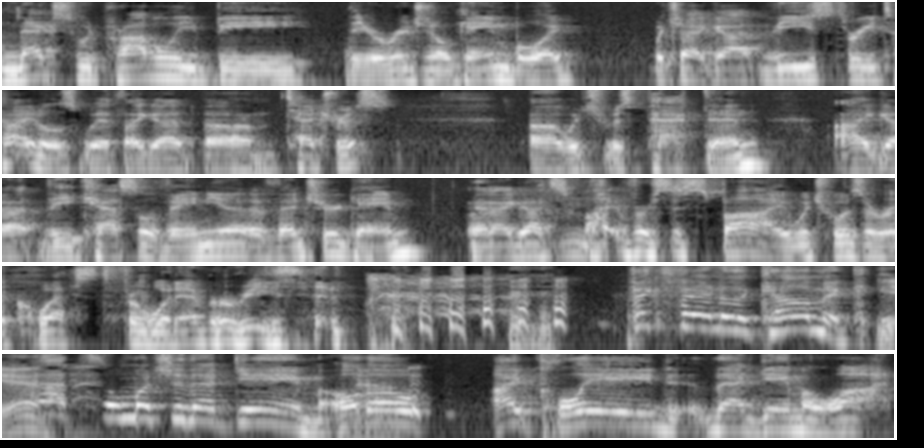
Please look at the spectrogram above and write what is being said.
Next would probably be the original Game Boy, which I got these three titles with. I got um, Tetris, uh, which was packed in. I got the Castlevania adventure game, and I got Spy versus Spy, which was a request for whatever reason. Big fan of the comic. Yeah. Not so much of that game, although I played that game a lot.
